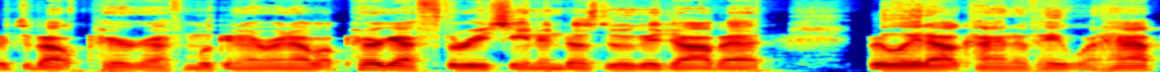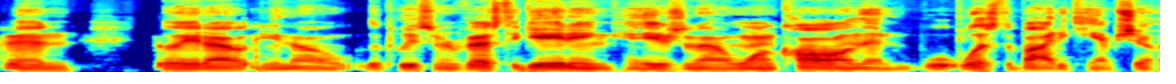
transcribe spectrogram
it's about paragraph I'm looking at right now, about paragraph three, CNN does do a good job at. They laid out kind of, hey, what happened? They laid out, you know, the police are investigating. Hey, there's another one call, and then what's the body cam show?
